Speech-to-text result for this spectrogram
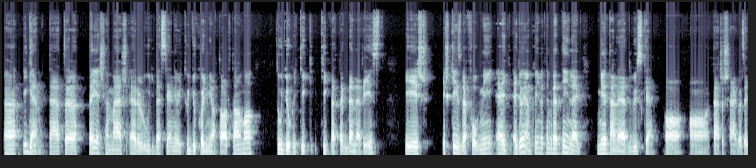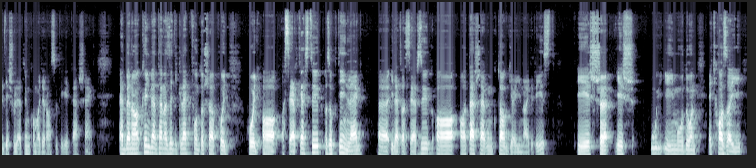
Uh, igen, tehát uh, teljesen más erről úgy beszélni, hogy tudjuk, hogy mi a tartalma, tudjuk, hogy kik, kik vettek benne részt, és és kézbe fogni egy, egy olyan könyvet, amire tényleg méltán lehet büszke a, a társaság, az Egyesületünk, a Magyar Anszatikai Társaság. Ebben a könyvben talán az egyik legfontosabb, hogy, hogy a, a szerkesztők, azok tényleg, illetve a szerzők a, a társágunk tagjai nagy részt, és, és új így módon egy hazai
